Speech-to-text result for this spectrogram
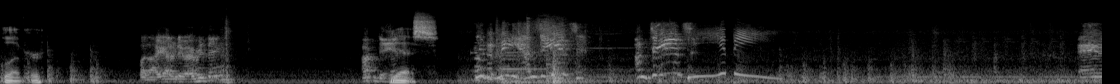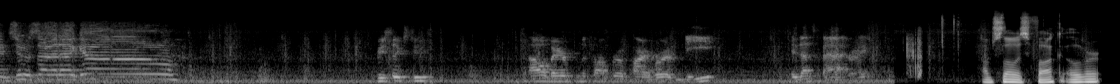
lever. but I gotta do everything? I'm dancing. Yes. Look at me. I'm dancing. I'm dancing. Yippee. And suicide I go. 360. Owl bear from the top rope. Alright, we're at B. Dude, that's bad, right? I'm slow as fuck. Over.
